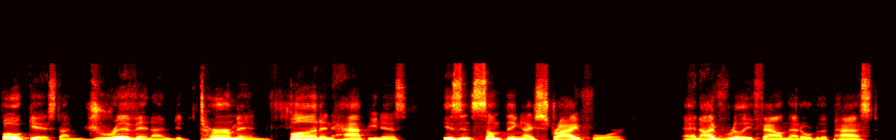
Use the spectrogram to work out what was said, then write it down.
focused. I'm driven. I'm determined. Fun and happiness isn't something I strive for, and I've really found that over the past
